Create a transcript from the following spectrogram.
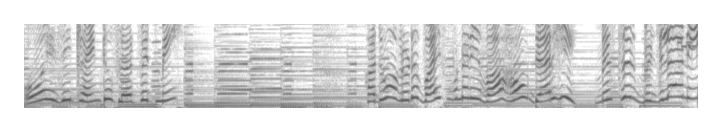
ஓ is he trying to flirt with me அதுவும் அவரோட வைஃப் முன்னாடி வா how dare he mister Bijlani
